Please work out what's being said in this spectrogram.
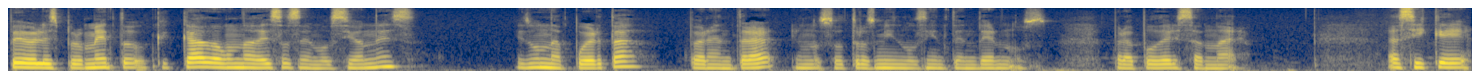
pero les prometo que cada una de esas emociones es una puerta para entrar en nosotros mismos y entendernos, para poder sanar. Así que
